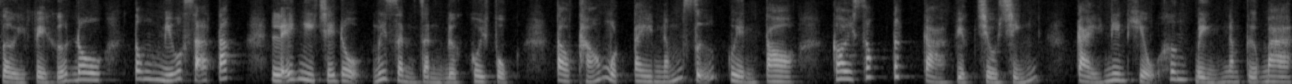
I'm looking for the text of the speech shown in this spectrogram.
rời về hứa đô, tông miếu xã tắc, lễ nghi chế độ mới dần dần được khôi phục. Tào Tháo một tay nắm giữ quyền to, coi sóc tất cả việc triều chính, cải niên hiệu Hưng Bình năm thứ ba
